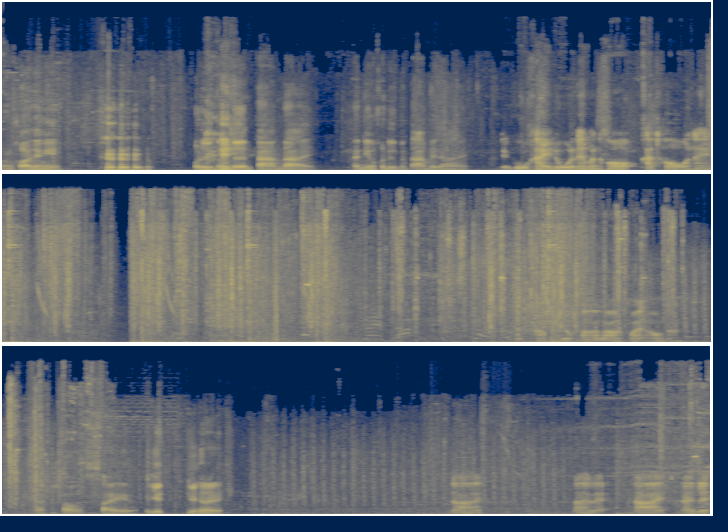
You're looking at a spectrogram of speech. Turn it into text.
มังกรอย่างนี้ คนอื่นต้องเดินตามได้ อันนี้คนอื่นมันตามไม่ได้ เดี๋ยวกูไฮนูนให้มันหอกขัดหอกกันให้คันถามเดี๋ยวฟ้าลางไฟเอานะไปเข้าไซส์ยึดยึดที่ไหนอยดิได้ ได้แหละ ได้ได้เลย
